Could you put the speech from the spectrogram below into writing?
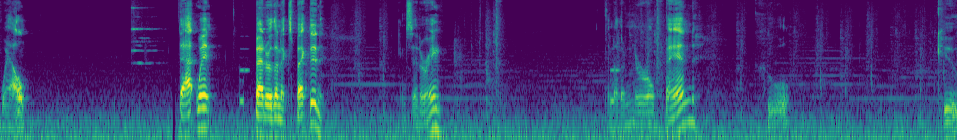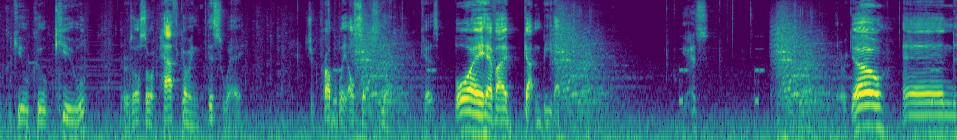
Well, that went better than expected, considering. Another neural band. Cool. Cool, cool, cool, cool. There was also a path going this way. Should probably also heal, because boy, have I gotten beat up. Yes? There we go. And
